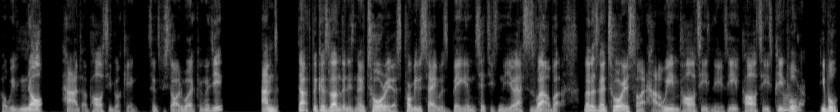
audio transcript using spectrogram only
but we've not had a party booking since we started working with you. And that's because London is notorious, probably the same as big in cities in the US as well. But London's notorious for like Halloween parties, New Year's Eve parties, people, yeah. people,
